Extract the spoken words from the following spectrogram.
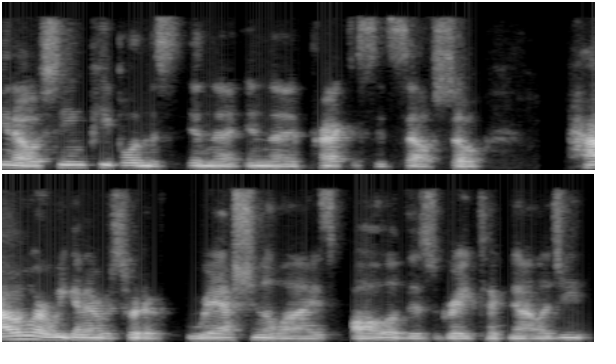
you know, seeing people in this in the in the practice itself. So how are we going to sort of rationalize all of this great technology?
